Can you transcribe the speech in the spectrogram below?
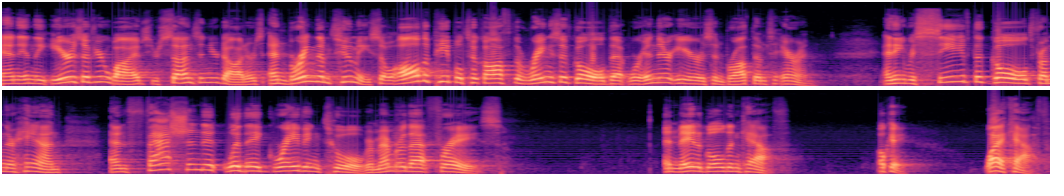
and in the ears of your wives, your sons and your daughters, and bring them to me. So all the people took off the rings of gold that were in their ears and brought them to Aaron. And he received the gold from their hand and fashioned it with a graving tool. Remember that phrase. And made a golden calf. Okay, why a calf?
